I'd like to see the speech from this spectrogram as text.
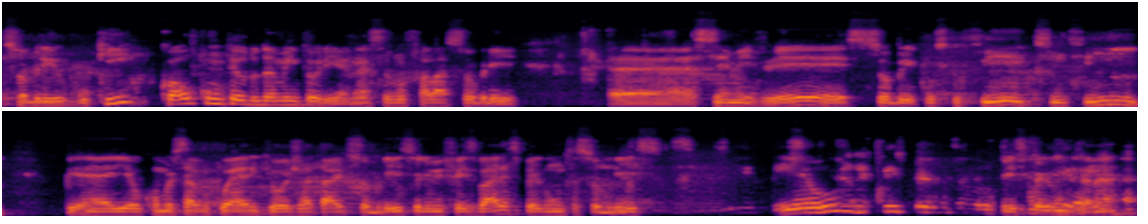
sobre o que, qual o conteúdo da mentoria, né? Se eu vou falar sobre eh, CMV, sobre custo fixo, enfim, é, e eu conversava com o Eric hoje à tarde sobre isso, ele me fez várias perguntas sobre isso. E eu é que fez pergunta. né?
